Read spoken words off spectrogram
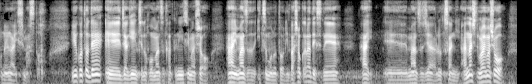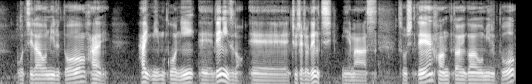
お願いしますと。いうことで、えー、じゃあ現地の方まず確認しましょう。はい、まずいつもの通り場所からですね。はい、えー、まずじゃあルクさんに案内してもらいましょう。こちらを見ると、はい、はい、向こうに、えー、デニーズの、えー、駐車場出口見えます。そして反対側を見ると、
